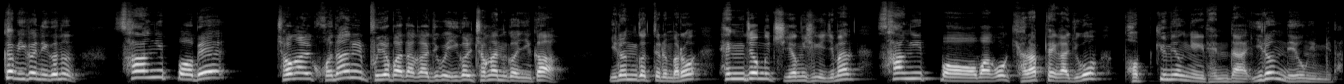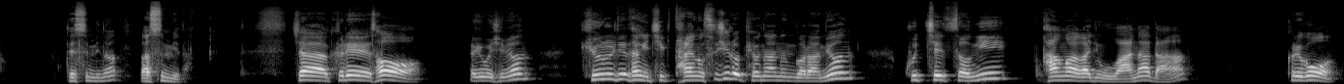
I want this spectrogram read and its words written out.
그럼 이건 이거는 상위법에 정할 권한을 부여받아 가지고 이걸 정한 거니까 이런 것들은 바로 행정규칙 형식이지만 상위법하고 결합해 가지고 법규 명령이 된다 이런 내용입니다. 됐습니다. 맞습니다. 자, 그래서 여기 보시면 규율 대상이 즉 다양한 수시로 변하는 거라면 구체성이 강화가 좀 완하다. 그리고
